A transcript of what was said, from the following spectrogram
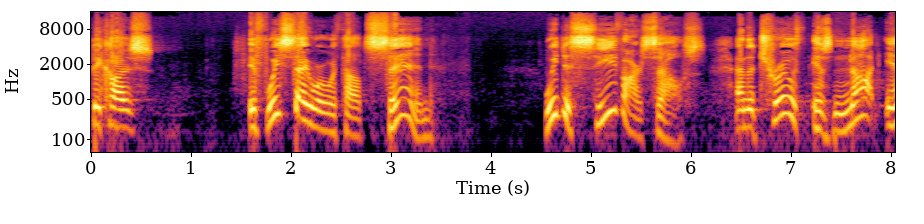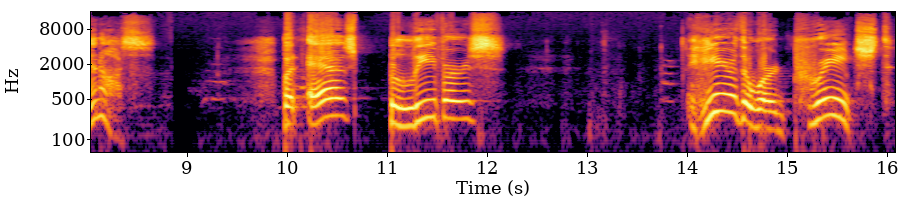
Because if we say we're without sin, we deceive ourselves, and the truth is not in us. But as believers hear the word preached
